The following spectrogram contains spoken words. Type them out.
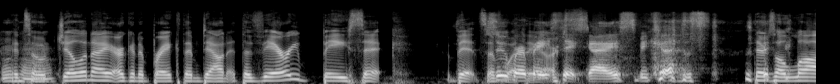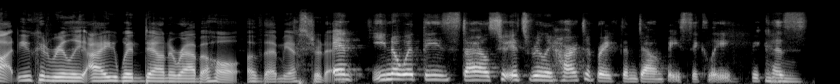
and so Mm-hmm. Jill and I are going to break them down at the very basic bits of Super what they are. basic, guys, because There's a lot you could really. I went down a rabbit hole of them yesterday. and you know what these styles too, it's really hard to break them down basically because Mm-hmm.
